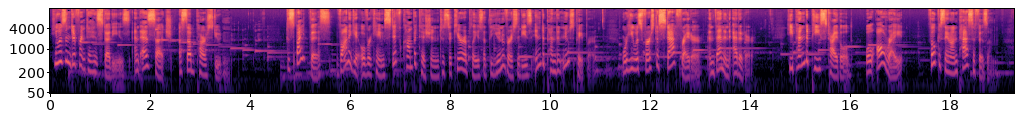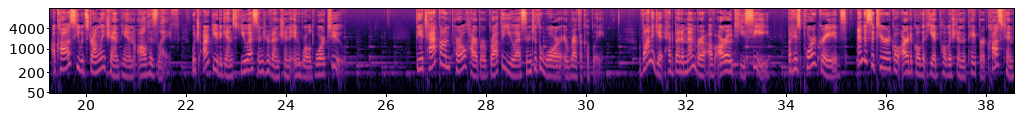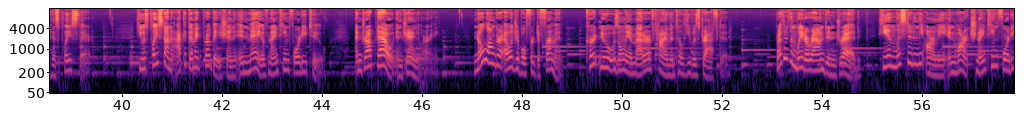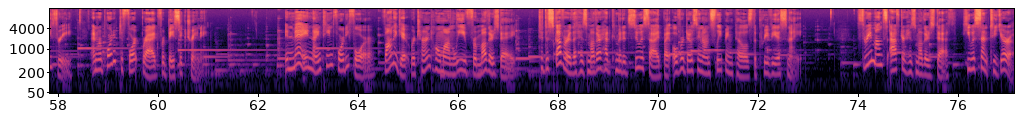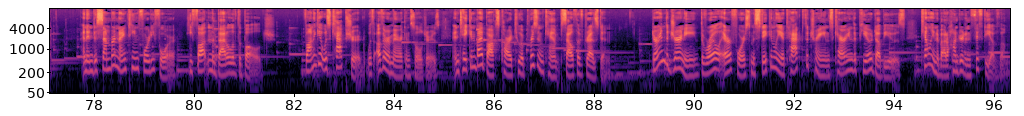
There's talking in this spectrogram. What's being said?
he was indifferent to his studies and, as such, a subpar student. Despite this, Vonnegut overcame stiff competition to secure a place at the university's independent newspaper, where he was first a staff writer and then an editor. He penned a piece titled, Well, All Right, focusing on pacifism, a cause he would strongly champion all his life, which argued against U.S. intervention in World War II. The attack on Pearl Harbor brought the U.S. into the war irrevocably. Vonnegut had been a member of ROTC but his poor grades and a satirical article that he had published in the paper cost him his place there. He was placed on academic probation in May of 1942 and dropped out in January. No longer eligible for deferment, Kurt knew it was only a matter of time until he was drafted. Rather than wait around in dread, he enlisted in the Army in March 1943 and reported to Fort Bragg for basic training. In May 1944, Vonnegut returned home on leave for Mother's Day to discover that his mother had committed suicide by overdosing on sleeping pills the previous night. Three months after his mother's death, he was sent to Europe, and in December 1944, he fought in the Battle of the Bulge. Vonnegut was captured with other American soldiers and taken by boxcar to a prison camp south of Dresden. During the journey, the Royal Air Force mistakenly attacked the trains carrying the POWs, killing about 150 of them.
